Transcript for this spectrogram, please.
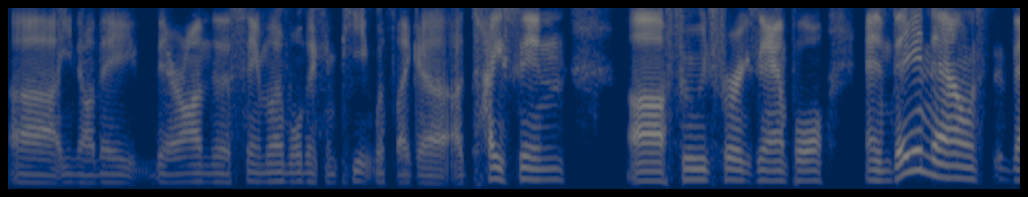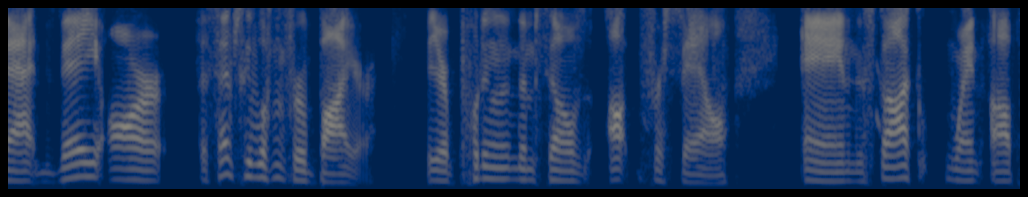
Uh, you know, they they're on the same level. They compete with like a, a Tyson uh, Foods, for example, and they announced that they are essentially looking for a buyer. They are putting themselves up for sale and the stock went up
